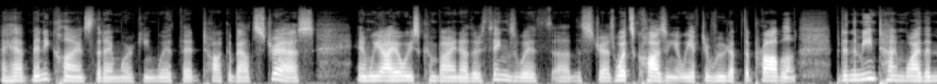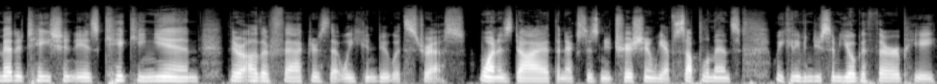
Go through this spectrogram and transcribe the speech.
I have many clients that I'm working with that talk about stress, and we I always combine other things with uh, the stress. What's causing it? We have to root up the problem. But in the meantime, while the meditation is kicking in, there are other factors that we can do with stress. One is diet. The next is nutrition. We have supplements. We can even do some yoga therapy,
